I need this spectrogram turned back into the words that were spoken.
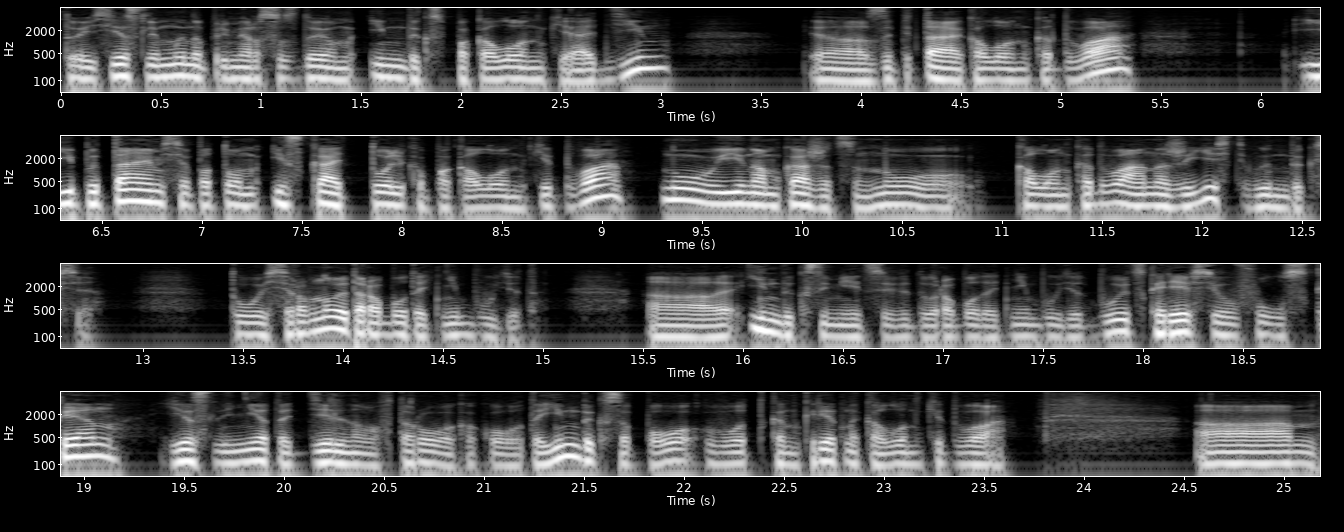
то есть если мы, например, создаем индекс по колонке 1, э, запятая колонка 2, и пытаемся потом искать только по колонке 2, ну и нам кажется, ну колонка 2, она же есть в индексе, то все равно это работать не будет. Uh, индекс имеется в виду, работать не будет. Будет, скорее всего, full scan, если нет отдельного второго какого-то индекса по вот конкретно колонке 2. Uh,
